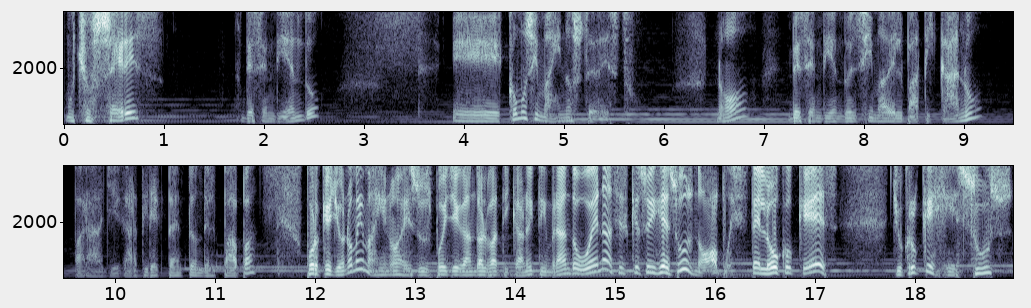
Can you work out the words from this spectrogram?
muchos seres descendiendo? Eh, ¿Cómo se imagina usted esto? ¿No? ¿Descendiendo encima del Vaticano? para llegar directamente donde el Papa? Porque yo no me imagino a Jesús pues llegando al Vaticano y timbrando, buenas, es que soy Jesús. No, pues este loco que es. Yo creo que Jesús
